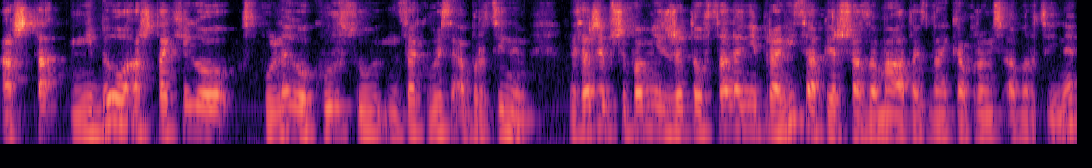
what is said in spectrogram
aż ta, nie było aż takiego wspólnego kursu za kompromisem aborcyjnym. Wystarczy przypomnieć, że to wcale nie prawica pierwsza zamała tak zwany kompromis aborcyjny,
